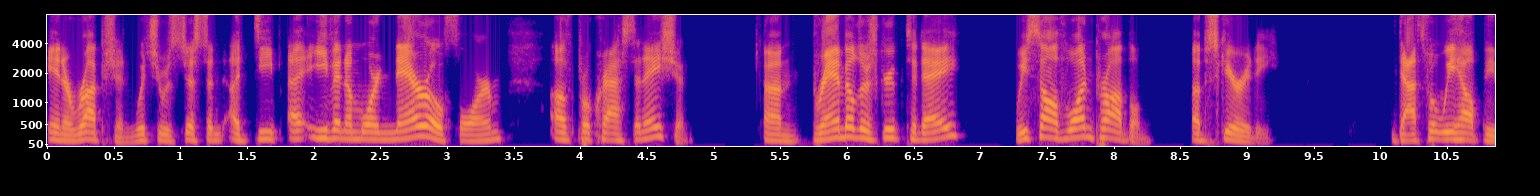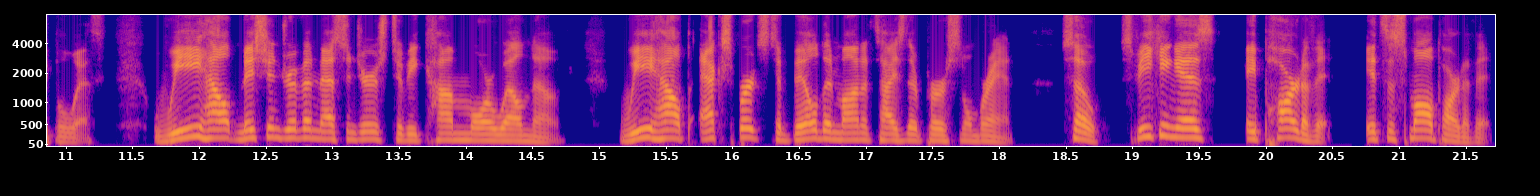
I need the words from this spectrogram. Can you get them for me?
interruption, which was just an, a deep, uh, even a more narrow form of procrastination. Um, Brand Builders Group today, we solve one problem obscurity. That's what we help people with. We help mission driven messengers to become more well known. We help experts to build and monetize their personal brand. So, speaking is a part of it, it's a small part of it.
